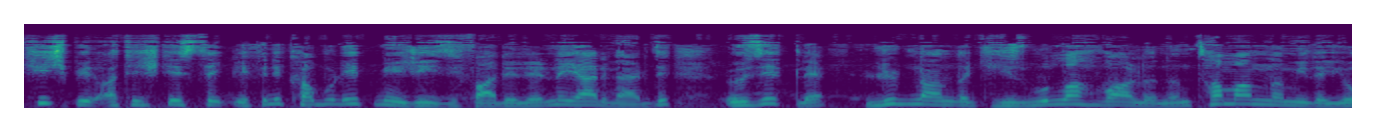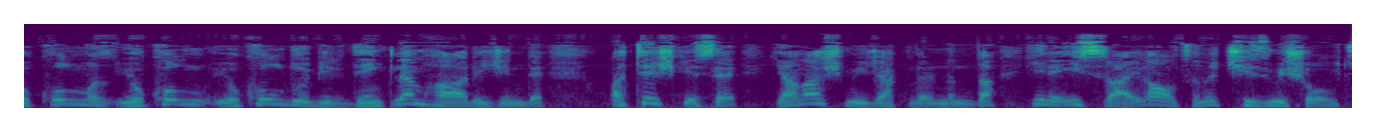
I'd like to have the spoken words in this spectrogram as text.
hiçbir ateşkes teklifini kabul etmeyeceğiz ifadelerine yer verdi. Özetle Lübnan'daki Hizbullah varlığının tam anlamıyla yok, olma, yok, ol, yok olduğu bir denklem haricinde ateşkese yanaşmayacaklarının da yine İsrail altını çizmiş oldu.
